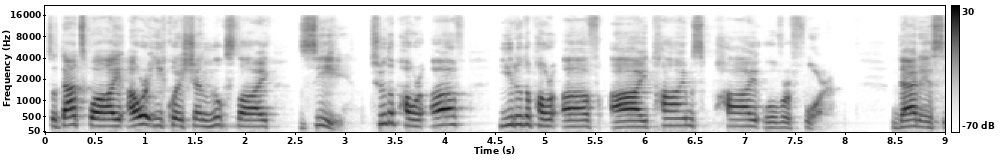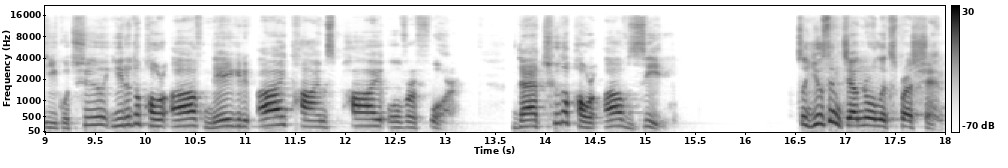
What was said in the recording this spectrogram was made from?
So that's why our equation looks like z to the power of e to the power of i times pi over 4. That is equal to e to the power of negative i times pi over 4. That to the power of z. So using general expression,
